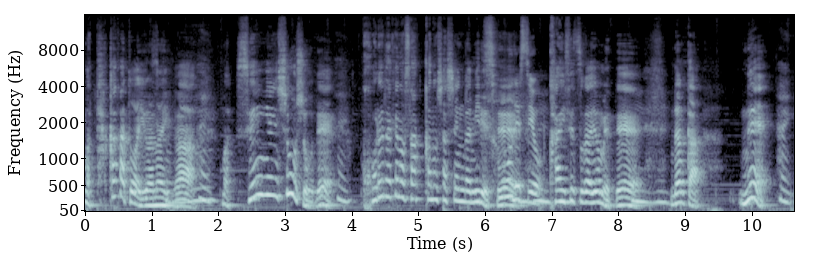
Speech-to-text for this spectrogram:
まあたかがとは言わないが、はい。まあ、1,000円少々で、はい。これだけの作家の写真が見れてそうですよ、うん解説が読めて、なんかねはい。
